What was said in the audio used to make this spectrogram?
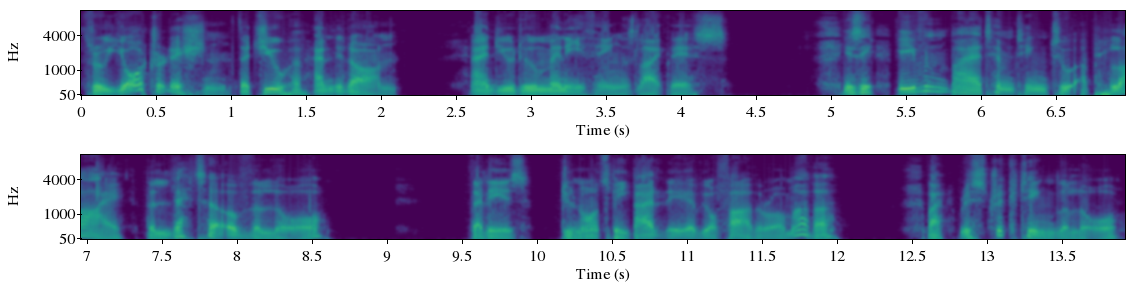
through your tradition that you have handed on, and you do many things like this. You see, even by attempting to apply the letter of the law, that is, do not speak badly of your father or mother, by restricting the law,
